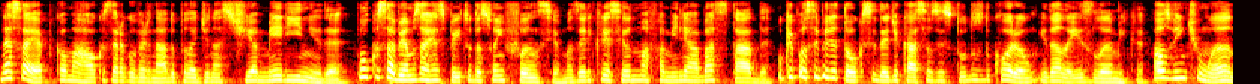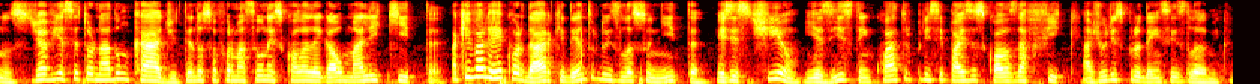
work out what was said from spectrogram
Nessa época, o Marrocos era governado pela dinastia Merínida. Pouco sabemos a respeito da sua infância, mas ele cresceu numa família abastada, o que possibilitou que se dedicasse aos estudos do Corão e da lei islâmica. Aos 21 anos, já havia se tornado um cade, tendo a sua formação na escola legal Malikita. Aqui vale recordar que dentro do Islã sunita existiam e existem quatro principais escolas da fiqh, a jurisprudência islâmica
